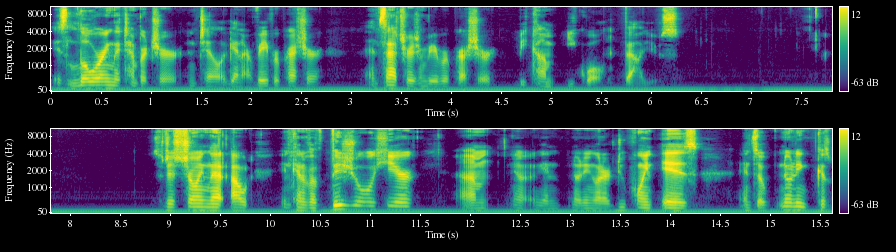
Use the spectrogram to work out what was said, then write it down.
is lowering the temperature until again our vapor pressure and saturation vapor pressure become equal values. So just showing that out in kind of a visual here, um, you know, again, noting what our dew point is. And so noting, because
